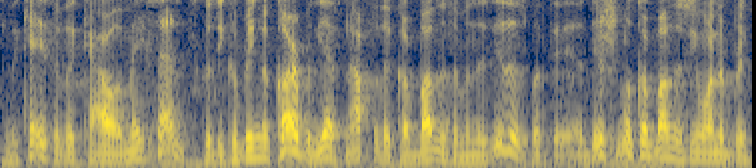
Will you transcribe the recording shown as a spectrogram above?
In the case of a cow, it makes sense because you could bring a korban. Yes, not for the carbonas of a naziris, but the additional carbonas you want to bring.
